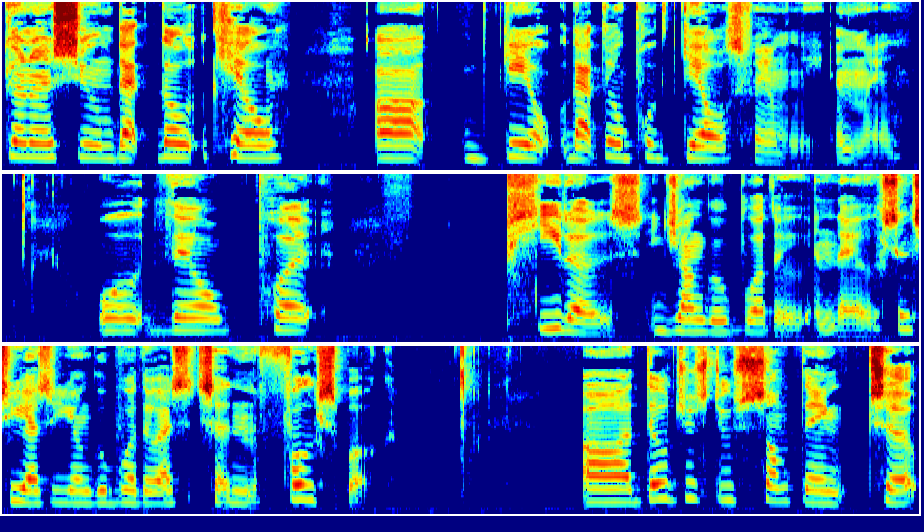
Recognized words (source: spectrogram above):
gonna assume that they'll kill uh Gale that they'll put Gale's family in there. Or they'll put Peeta's younger brother in there, since he has a younger brother, as it said in the first book. Uh, they'll just do something to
